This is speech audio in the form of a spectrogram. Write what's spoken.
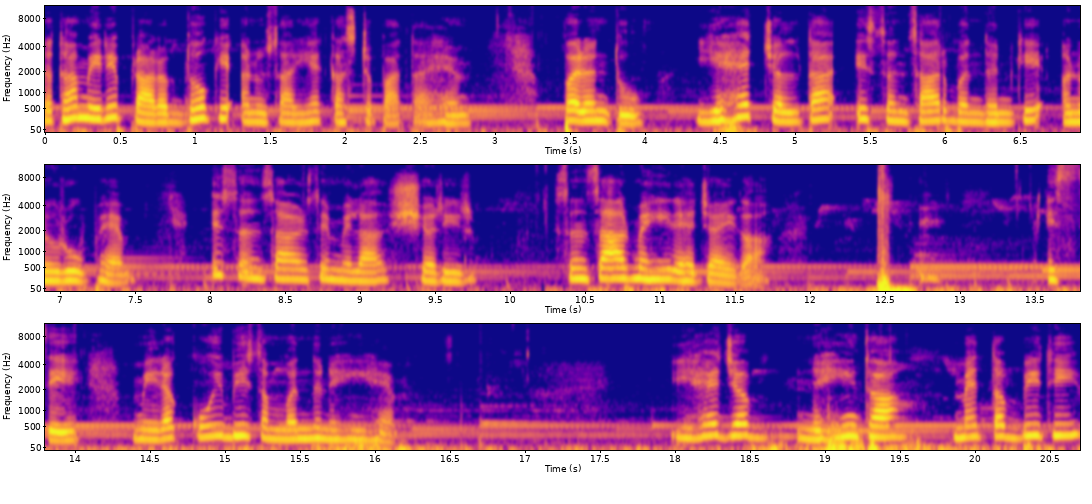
तथा मेरे प्रारब्धों के अनुसार यह कष्ट पाता है। परंतु यह चलता इस संसार बंधन के अनुरूप है। इस संसार से मिला शरीर संसार में ही रह जाएगा। इससे मेरा कोई भी संबंध नहीं है। यह जब नहीं था, मैं तब भी थी।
